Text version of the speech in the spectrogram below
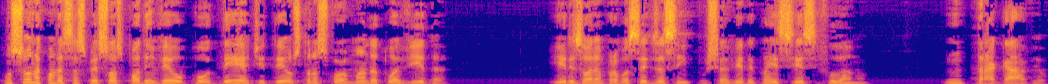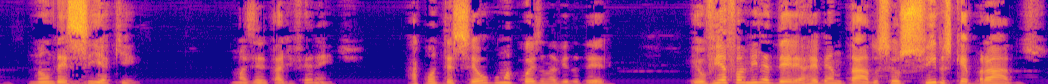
Funciona quando essas pessoas podem ver o poder de Deus transformando a tua vida. E eles olham para você e dizem assim: puxa vida, conheci esse fulano. Intragável. Não descia aqui. Mas ele está diferente. Aconteceu alguma coisa na vida dele. Eu vi a família dele arrebentada, seus filhos quebrados.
